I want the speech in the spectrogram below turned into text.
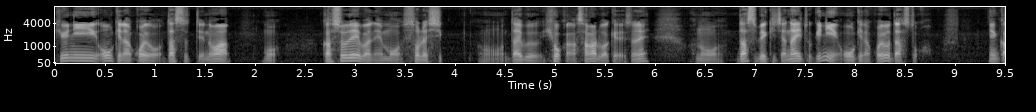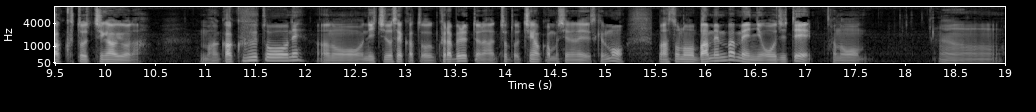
ー、急に大きな声を出すっていうのはもう合唱で言えばねもうそれしだいぶ評価が下がるわけですよね。あの出すべきじゃない時に大きな声を出すとか、ね、楽譜と違うような。まあ、楽譜とね、あの、日常生活を比べるっていうのはちょっと違うかもしれないですけども、まあ、その場面場面に応じて、あの、うん、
